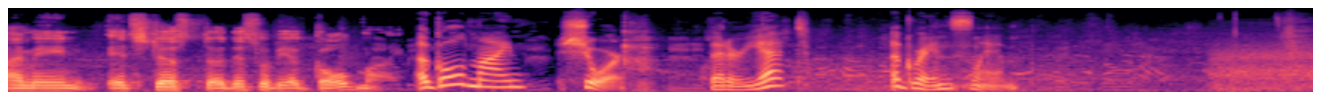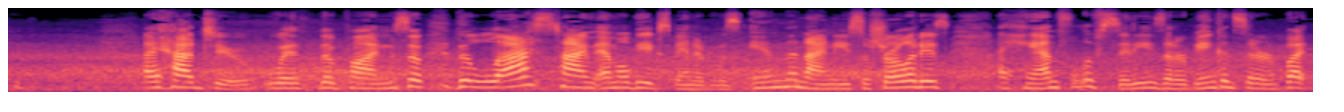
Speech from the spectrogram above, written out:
I mean, it's just uh, this would be a gold mine. A gold mine, sure. Better yet, a grand slam. I had to with the pun. So the last time MLB expanded was in the 90s. So Charlotte is a handful of cities that are being considered, but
